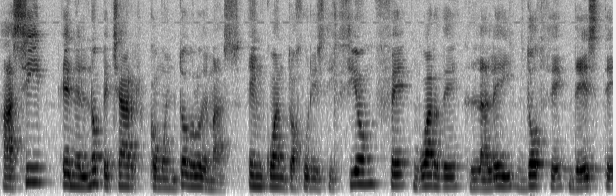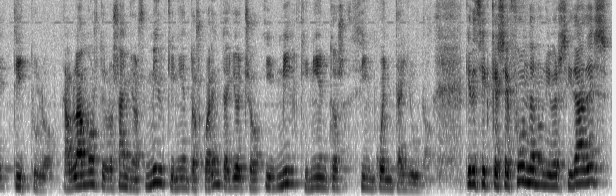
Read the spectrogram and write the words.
así en el no pechar como en todo lo demás. En cuanto a jurisdicción, fe guarde la ley 12 de este título. Hablamos de los años 1548 y 1551. Quiere decir que se fundan universidades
